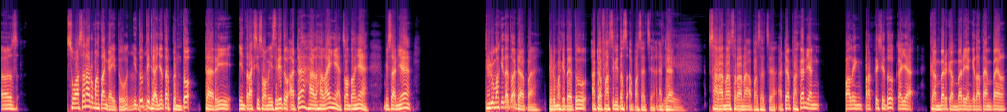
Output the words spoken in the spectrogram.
eh, suasana rumah tangga itu, Hmm, itu hmm. tidak hanya terbentuk dari interaksi suami istri itu, ada hal-hal lainnya. Contohnya, misalnya di rumah kita itu ada apa? Di rumah kita itu ada fasilitas apa saja, Oke. ada sarana-sarana apa saja. Ada bahkan yang paling praktis itu kayak gambar-gambar yang kita tempel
